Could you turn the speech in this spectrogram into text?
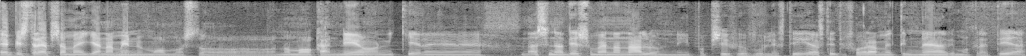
Επιστρέψαμε για να μείνουμε όμως στο νομό Κανίων και ε, να συναντήσουμε έναν άλλον υποψήφιο βουλευτή αυτή τη φορά με τη Νέα Δημοκρατία.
